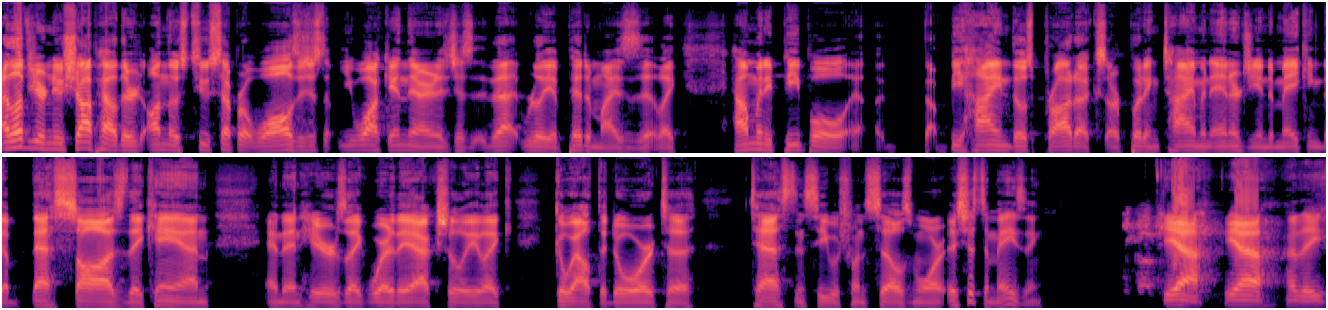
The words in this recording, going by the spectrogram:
i love your new shop how they're on those two separate walls. It's just you walk in there and it's just that really epitomizes it. Like how many people uh, behind those products are putting time and energy into making the best saws they can and then here's like where they actually like go out the door to test and see which one sells more it's just amazing yeah, yeah. They,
